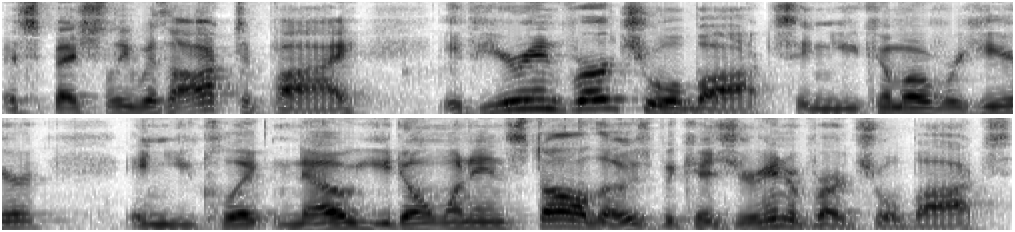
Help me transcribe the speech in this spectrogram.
especially with Octopi, if you're in VirtualBox and you come over here and you click no, you don't want to install those because you're in a VirtualBox.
